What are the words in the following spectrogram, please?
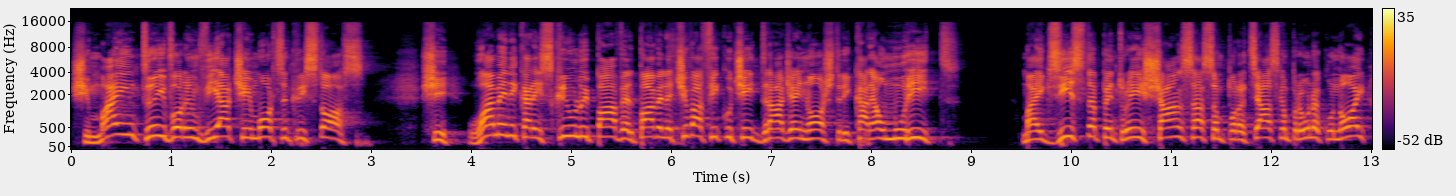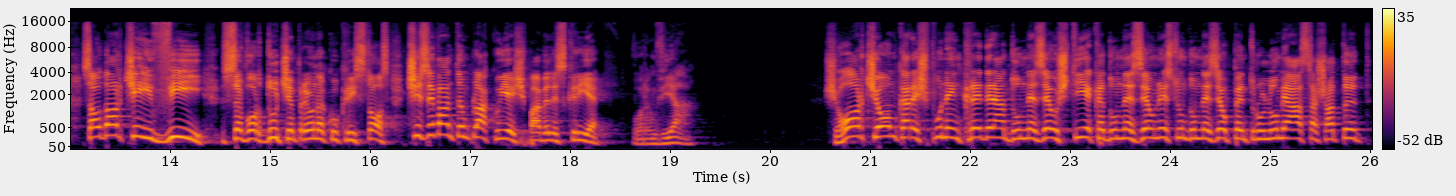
și mai întâi vor învia cei morți în Hristos. Și oamenii care îi scriu lui Pavel, Pavele, ce va fi cu cei dragi ai noștri care au murit? Mai există pentru ei șansa să împărățească împreună cu noi sau doar cei vii se vor duce împreună cu Hristos? Ce se va întâmpla cu ei? Și Pavel scrie, vor învia. Și orice om care își pune încrederea în Dumnezeu știe că Dumnezeu nu este un Dumnezeu pentru lumea asta și atât,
